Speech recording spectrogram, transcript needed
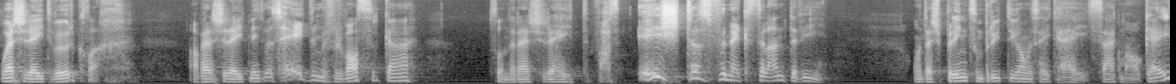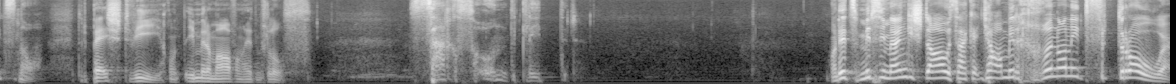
Und er schreit wirklich. Aber er schreit nicht, was hat er mir für Wasser gegeben? Sondern er schreit, was ist das für ein exzellenter Wein? Und er springt zum Bräutigam und sagt, hey, sag mal, geht's noch? Der beste Wein kommt immer am Anfang, nicht am Schluss. 600 Liter. Und jetzt, wir sind manchmal da und sagen, ja, wir können noch nicht vertrauen.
